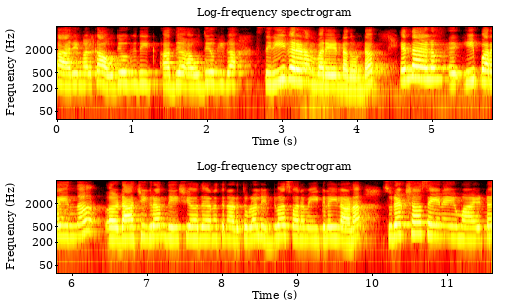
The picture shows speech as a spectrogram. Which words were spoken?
കാര്യങ്ങൾക്ക് ഔദ്യോഗിക ഔദ്യോഗിക സ്ഥിരീകരണം വരേണ്ടതുണ്ട്. എന്തായാലും ഈ പറയുന്ന ഡാച്ചിഗ്രാം ദേശീയോദ്യാനത്തിനടുത്തുള്ള ലിഡ്വാസ് വനമേഖലയിലാണ് സുരക്ഷാ സേനയുമായിട്ട്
